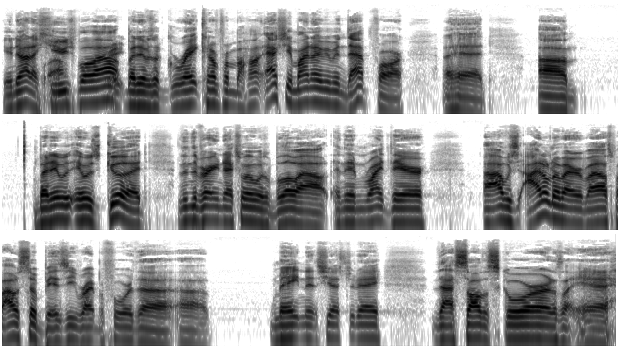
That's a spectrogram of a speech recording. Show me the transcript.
You're not a huge blowout, Great. but it was a great come from behind. Actually, it might not have even been that far ahead. Um, but it was it was good. then the very next one was a blowout, and then right there, I was I don't know about everybody else, but I was so busy right before the uh, maintenance yesterday that I saw the score and I was like, yeah,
